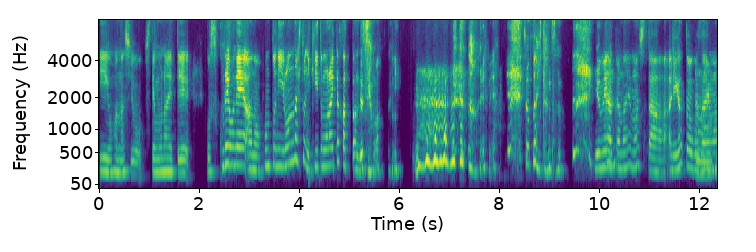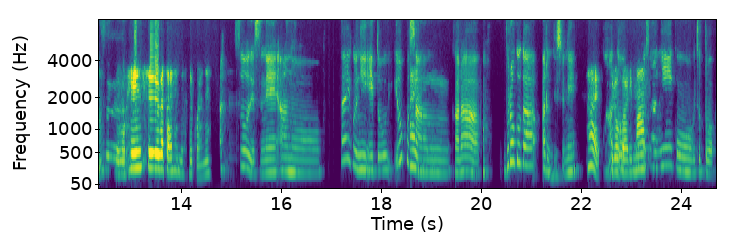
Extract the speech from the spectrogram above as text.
いいお話をしてもらえて、これをね、あの、本当にいろんな人に聞いてもらいたかったんですよ。本当に ね、ちょっと一つ夢が叶いました。ありがとうございます。編集が大変ですね、これね。あそうですね。あの最後に、えっ、と、陽子さんから、ブログがあるんですよね。はい、ブログあります。さんにこうちょっと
